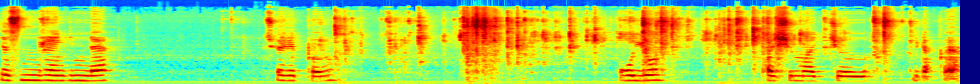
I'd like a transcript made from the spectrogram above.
Yazının renginde şöyle yapalım. Oyun taşımacılık. Bir dakika.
